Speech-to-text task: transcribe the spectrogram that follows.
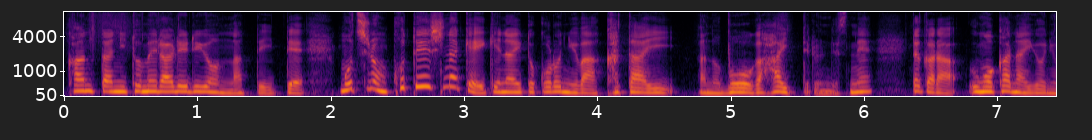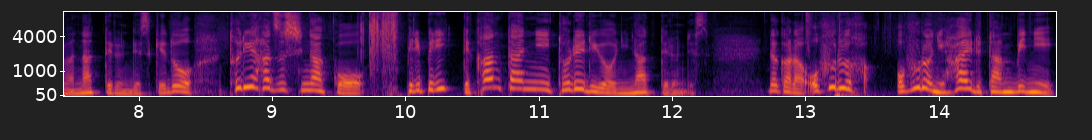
簡単に留められるようになっていてもちろん固定しなきゃいけないところには硬いあの棒が入ってるんですね。だから動かないようにはなってるんですけど取り外しがこうピリピリって簡単に取れるようになってるんです。だからお風呂お風呂に入るたんびに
